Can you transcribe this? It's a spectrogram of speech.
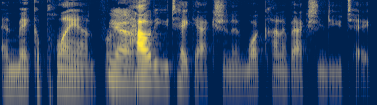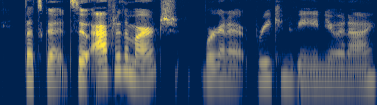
and make a plan for Yeah. how do you take action and what kind of action do you take. That's good. So after the march, we're going to reconvene, you and I,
